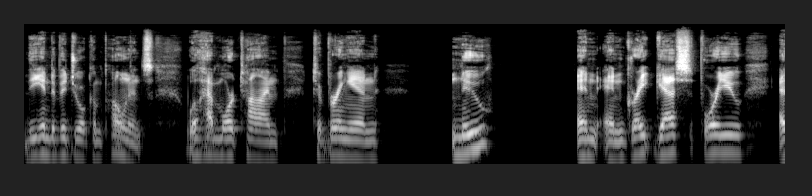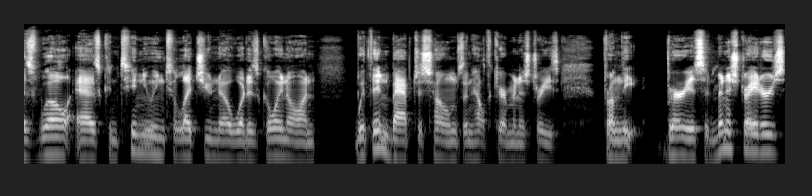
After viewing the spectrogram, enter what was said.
the individual components. We'll have more time to bring in new and, and great guests for you, as well as continuing to let you know what is going on within Baptist Homes and Healthcare Ministries from the various administrators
